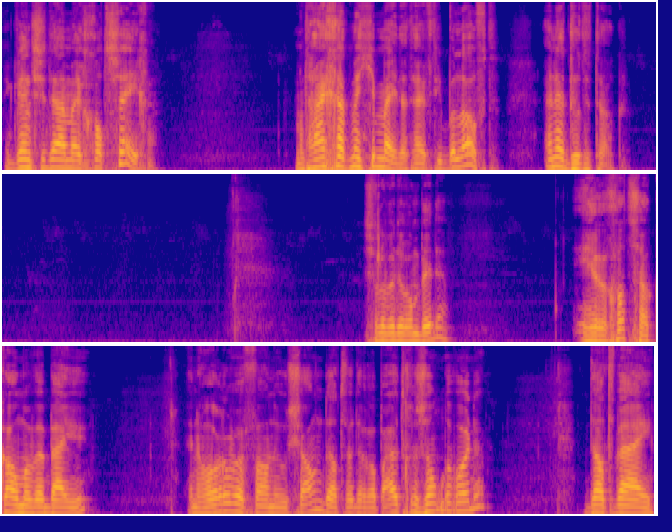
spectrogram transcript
Ik wens je daarmee God zegen. Want hij gaat met je mee, dat heeft hij beloofd. En hij doet het ook. Zullen we erom bidden? Heere God, zo komen we bij u. En horen we van uw zoon dat we erop uitgezonden worden. Dat wij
